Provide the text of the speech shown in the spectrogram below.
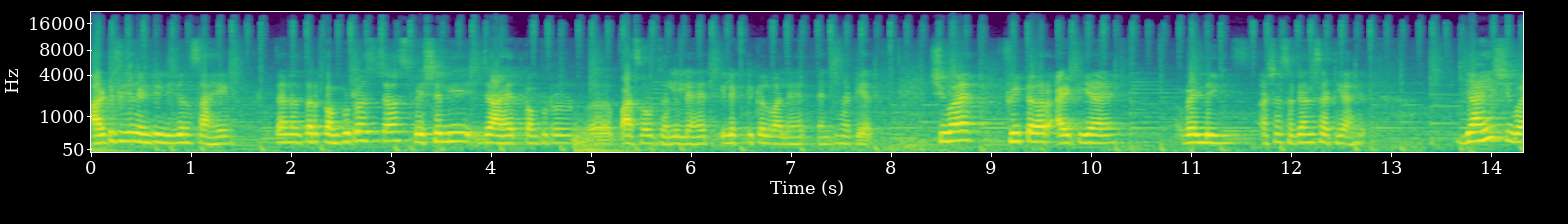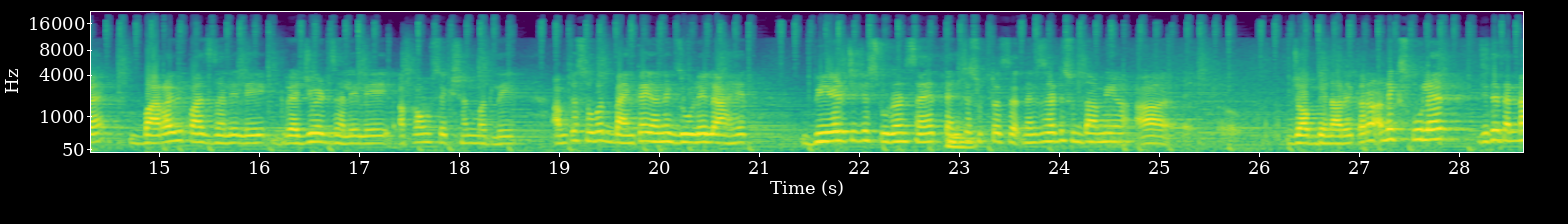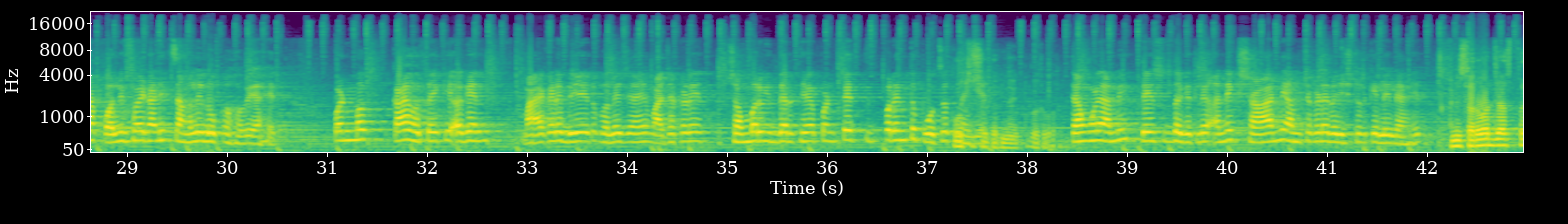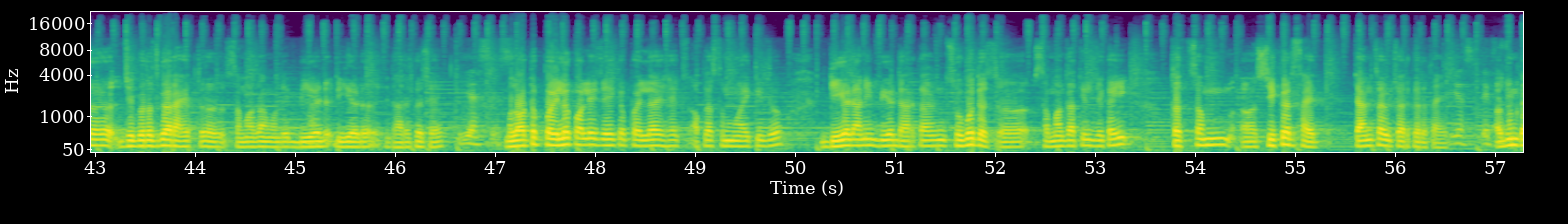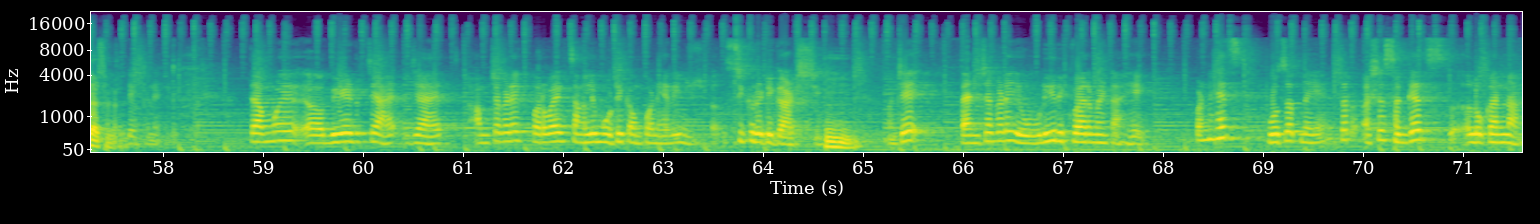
आर्टिफिशियल इंटेलिजन्स आहे. त्यानंतर कम्प्युटर्सच्या स्पेशली ज्या आहेत कम्प्युटर पासआउट झालेले आहेत इलेक्ट्रिकलवाले आहेत त्यांच्यासाठी आहेत. शिवाय fitter I T I weldings अशा सगळ्यांसाठी आहेत. याही शिवाय बारावी पास झालेले ग्रॅज्युएट झालेले अकाउंट सेक्शनमधले आमच्यासोबत बँकाही अनेक जुळलेल्या आहेत. बी एडचे जे स्टुडंट्स आहेत त्यांच्या सुट्टा त्यांच्यासाठी सुद्धा आम्ही जॉब देणार आहे. कारण अनेक स्कूल आहेत जिथे त्यांना क्वालिफाईड आणि चांगले लोक हवे आहेत. पण मग काय होतं आहे की अगेन माझ्याकडे बी एड कॉलेज आहे माझ्याकडे शंभर विद्यार्थी आहे पण ते तिथपर्यंत पोचू नाही शकत नाहीत बरोबर. त्यामुळे आम्ही ते सुद्धा घेतले. अनेक शाळांनी आमच्याकडे रजिस्टर केलेले आहेत. आणि सर्वात जास्त जे बेरोजगार आहेत अ, समाजामध्ये बी एड डी एड धारकच आहेत. येस येस मला वाटतं पहिलं कॉलेज आहे की पहिलं हे आपला समूह आहे की जो डी एड आणि बी एड धारकांसोबतच अ, समाजातील जे काही तत्सम सिकर्स आहेत त्यांचा विचार करत आहेत. अजून काय सांगाल? डेफिनेटली त्यामुळे बी एडचे आहे जे आहेत आमच्याकडे एक परवा एक चांगली मोठी कंपनी आली सिक्युरिटी गार्ड्सची. म्हणजे त्यांच्याकडे एवढी रिक्वायरमेंट आहे पण हेच पोचत नाही आहे तर अशा सगळ्याच लोकांना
